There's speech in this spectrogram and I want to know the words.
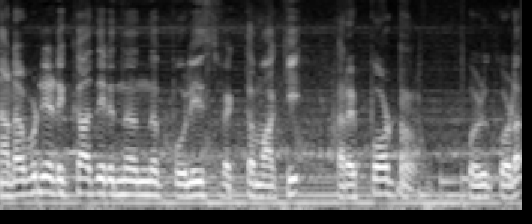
നടപടിയെടുക്കാതിരുന്നതെന്ന് പോലീസ് വ്യക്തമാക്കി. റിപ്പോർട്ടർ കോഴിക്കോട്.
